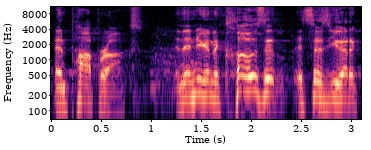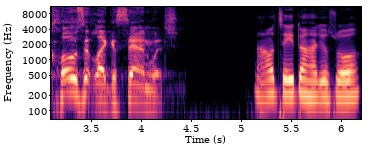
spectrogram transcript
and Pop Rocks. And then you're going to close it. It says you got to close it like a sandwich. 然后这一段他就说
